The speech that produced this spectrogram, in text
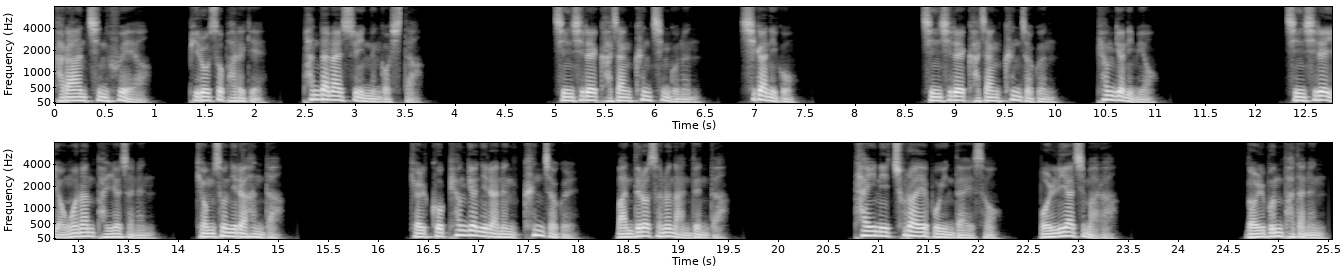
가라앉힌 후에야 비로소 바르게 판단할 수 있는 것이다. 진실의 가장 큰 친구는 시간이고 진실의 가장 큰 적은 편견이며 진실의 영원한 반려자는 겸손이라 한다. 결코 편견이라는 큰 적을 만들어서는 안 된다. 타인이 초라해 보인다 해서 멀리하지 마라. 넓은 바다는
